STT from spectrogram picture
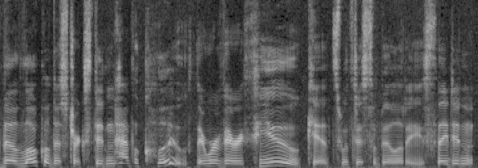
The local districts didn't have a clue. There were very few kids with disabilities. They didn't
